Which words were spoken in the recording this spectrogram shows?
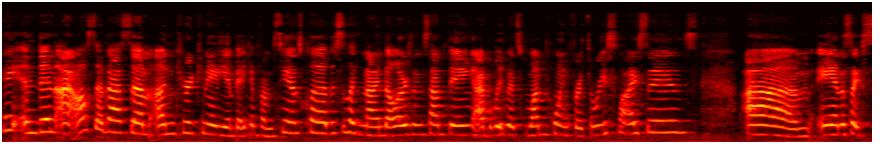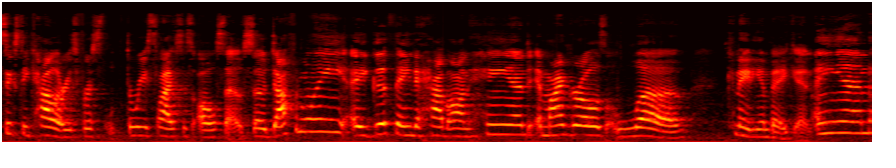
Okay, and then I also got some uncured Canadian bacon from Sam's Club. This is like $9 and something. I believe it's one point for three slices. Um, and it's like 60 calories for three slices also. So definitely a good thing to have on hand. And my girls love Canadian bacon. And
